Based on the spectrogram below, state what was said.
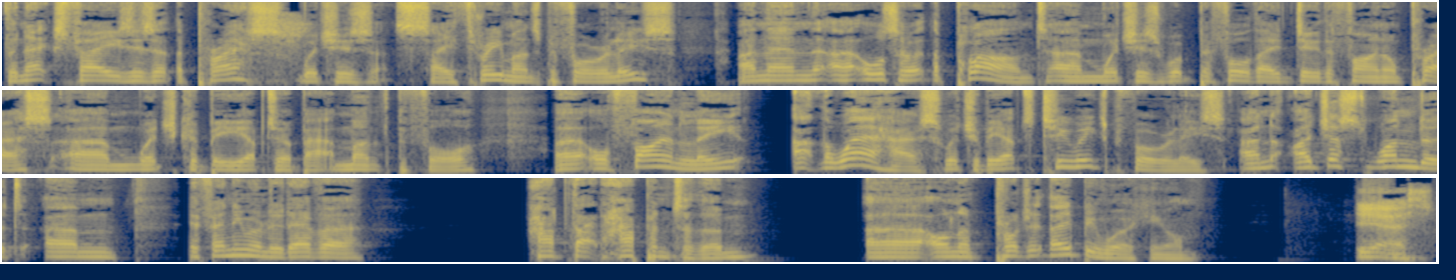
The next phase is at the press, which is say three months before release, and then uh, also at the plant, um, which is before they do the final press, um, which could be up to about a month before, uh, or finally at the warehouse, which would be up to two weeks before release. And I just wondered um, if anyone had ever had that happen to them uh, on a project they'd been working on. Yes,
